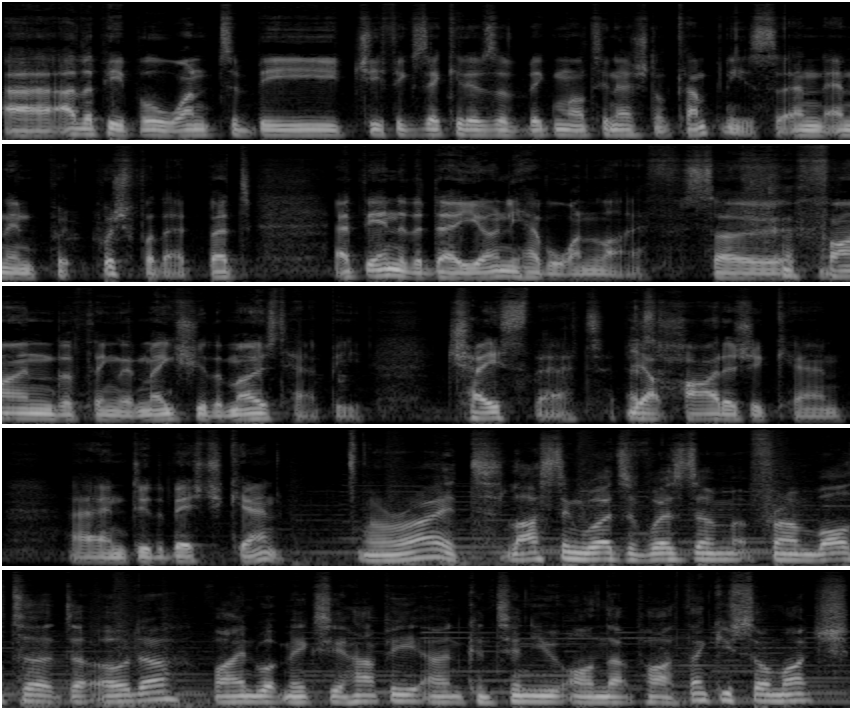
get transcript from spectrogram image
Uh, other people want to be chief executives of big multinational companies and, and then push for that. But at the end of the day, you only have one life. So find the thing that makes you the most happy, chase that as yep. hard as you can, uh, and do the best you can. All right. Lasting words of wisdom from Walter de Oude. Find what makes you happy and continue on that path. Thank you so much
